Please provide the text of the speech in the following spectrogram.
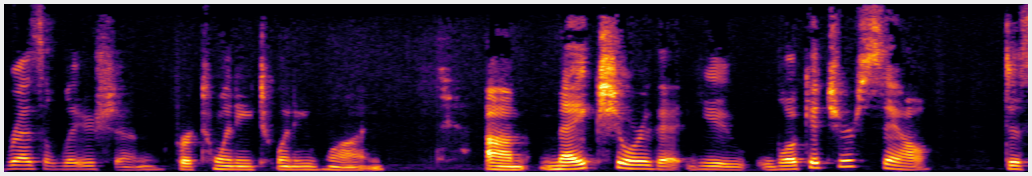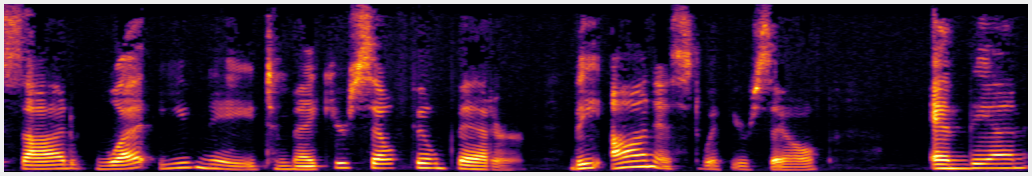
resolution for 2021, um, make sure that you look at yourself, decide what you need to make yourself feel better, be honest with yourself, and then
